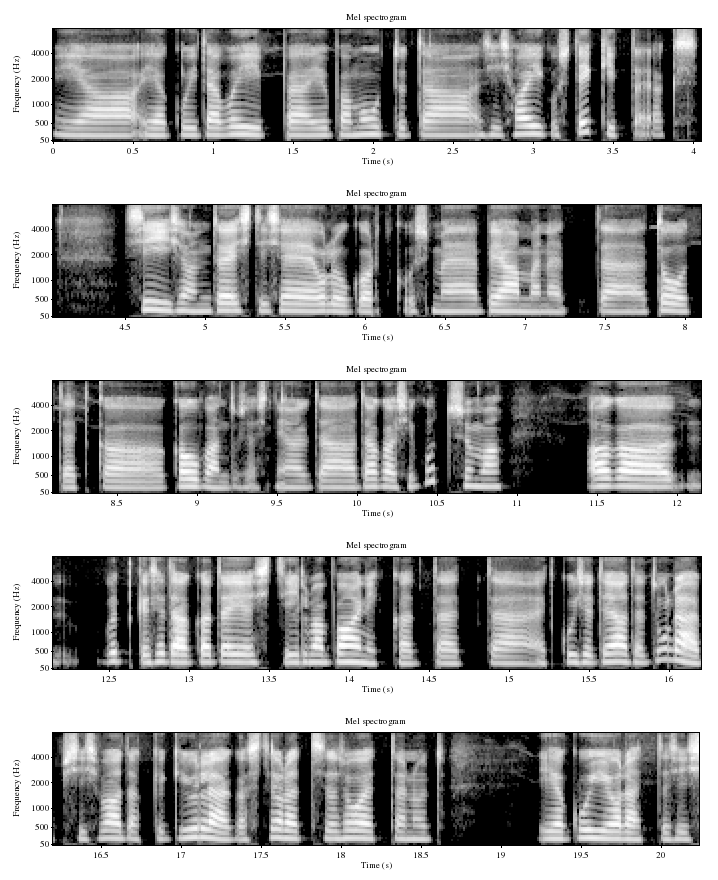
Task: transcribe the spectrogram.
ja, ja kui ta võib äh, juba muutuda siis haigustekitajaks, siis on tõesti see olukord, kus me peame need tooted ka kaubandusest nii-öelda tagasi kutsuma aga võtke seda ka täiesti ilma paanikata, et, et kui see teade tuleb, siis vaadakegi üle, kas te olete seda soetanud. Ja kui olete, siis,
